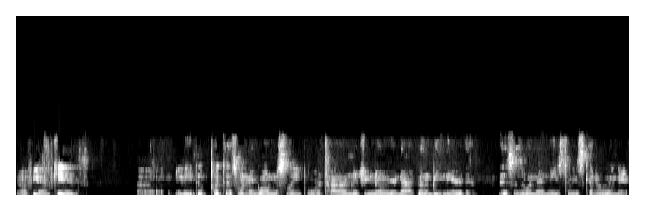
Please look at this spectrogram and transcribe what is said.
you know, if you have kids, uh, you need to put this when they're going to sleep or a time that you know you're not going to be near them. This is when that needs to be scheduled in there.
